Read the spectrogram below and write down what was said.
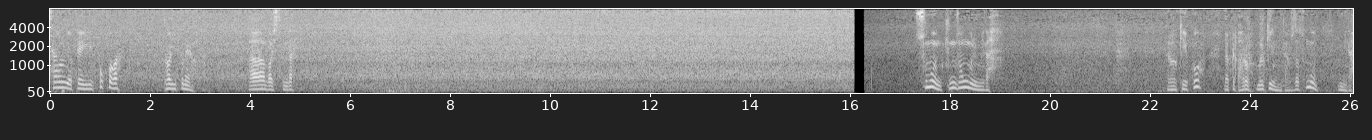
산 옆에 이 폭포가 더 이쁘네요. 아, 멋있습니다. 숨은 중성물입니다. 이렇게 있고 옆에 바로 물길입니다. 그래서 수문입니다.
